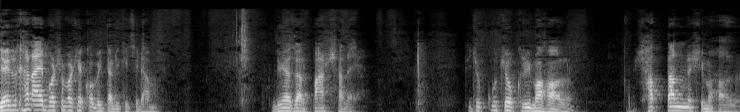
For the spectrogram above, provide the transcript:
জেলখানায় বসে বসে কবিতা লিখেছিলাম। দু হাজার পাঁচ সালে। কিছু কুচক্রি মহল, সাত্তান্বেষী মহল,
